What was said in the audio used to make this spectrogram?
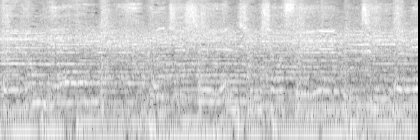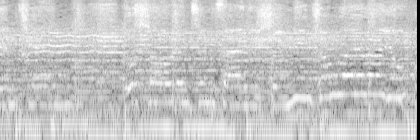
的容颜，可知谁愿承受岁月无情的变迁？多少人曾在你生命中来了又还，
